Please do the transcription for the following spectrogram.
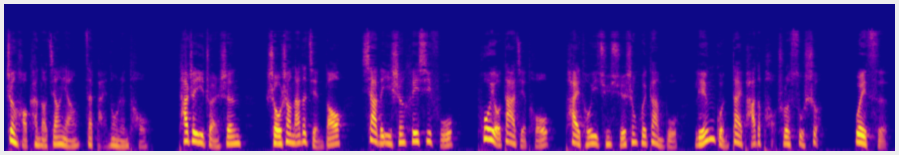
正好看到江阳在摆弄人头。他这一转身，手上拿的剪刀，吓得一身黑西服，颇有大姐头派头一群学生会干部连滚带爬的跑出了宿舍。为此。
